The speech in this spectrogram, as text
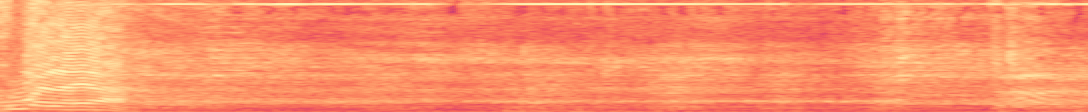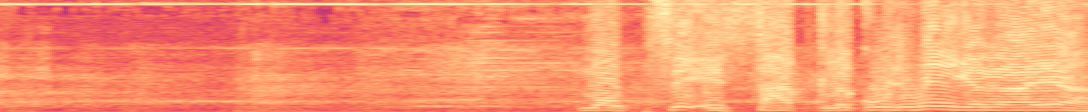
คุยอะไรอะ หลบสิไอสัตว์แล้วกูจะวิ่งยังไงอะ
